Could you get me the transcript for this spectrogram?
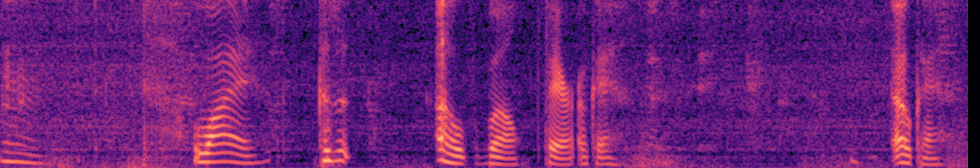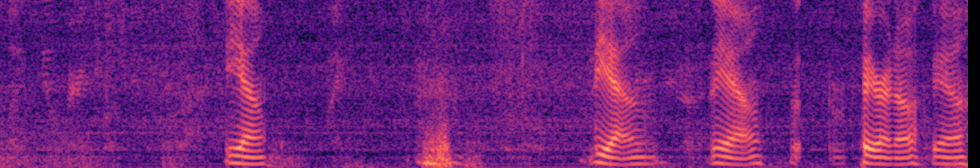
Mm. Why? Because, oh, well, fair, okay. Okay. Yeah. Yeah, yeah, fair enough, yeah.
